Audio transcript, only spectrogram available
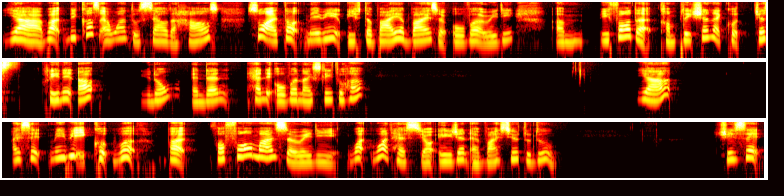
Yeah, but because I want to sell the house, so I thought maybe if the buyer buys it over already, um, before the completion, I could just clean it up, you know, and then hand it over nicely to her. Yeah, I said maybe it could work, but for four months already, what what has your agent advised you to do? She said,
